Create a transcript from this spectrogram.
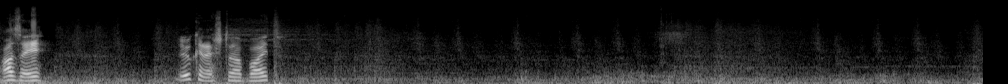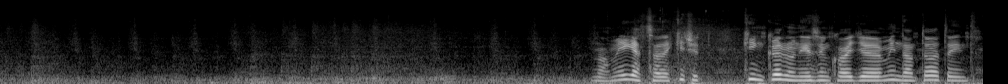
Azért. Ő kereste a bajt. Na, még egyszer egy kicsit kint körülnézünk, hogy minden történt.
